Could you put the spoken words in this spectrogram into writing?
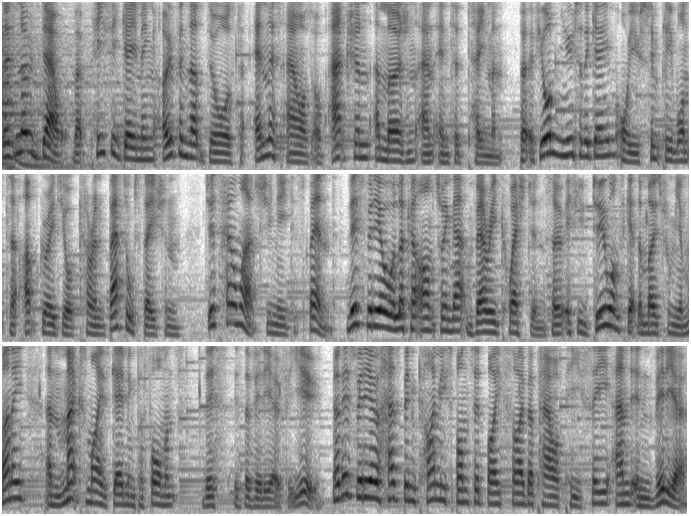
There's no doubt that PC gaming opens up doors to endless hours of action, immersion and entertainment. But if you're new to the game or you simply want to upgrade your current battle station, just how much do you need to spend. This video will look at answering that very question, so if you do want to get the most from your money and maximize gaming performance, this is the video for you. Now this video has been kindly sponsored by CyberPower PC and Nvidia.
